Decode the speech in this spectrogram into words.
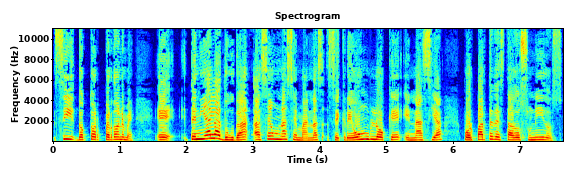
Sí, doctor, perdóneme. Eh, tenía la duda, hace unas semanas se creó un bloque en Asia por parte de Estados Unidos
